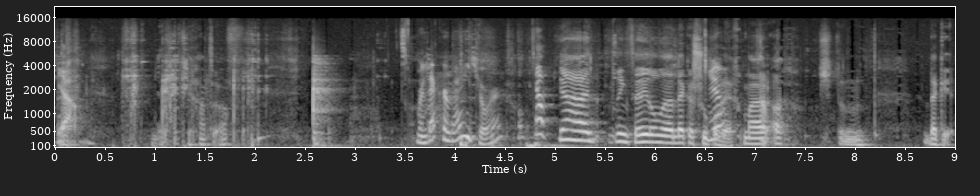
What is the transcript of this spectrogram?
Ja. Dekseltje gaat eraf. Maar lekker wijntje hoor. Ja, het drinkt heel lekker soepel Ja. weg. Maar ach, als je lekker,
